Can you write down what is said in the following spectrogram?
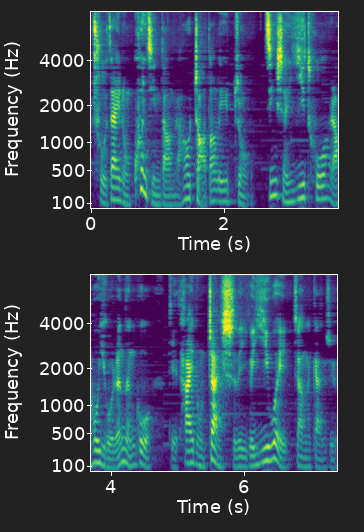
处在一种困境当中，然后找到了一种精神依托，然后有人能够给他一种暂时的一个依偎这样的感觉。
